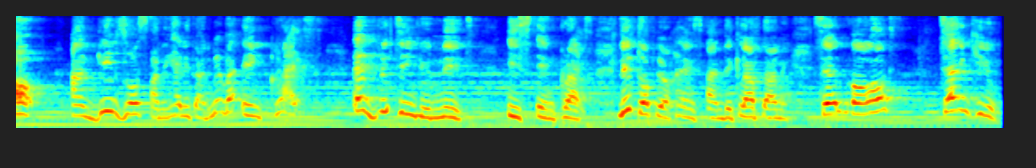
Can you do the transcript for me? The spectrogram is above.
up and gives us an inheritance. Remember, in Christ, everything you need is in Christ. Lift up your hands and declare after me. Say, Lord, thank you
